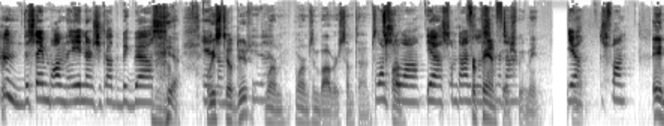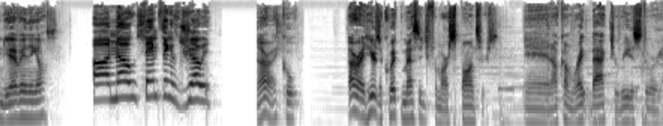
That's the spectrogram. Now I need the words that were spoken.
the same pond that Aiden actually caught the big bass. Yeah. And, we um, still do do worm, worms and bobbers sometimes. Once in a while, yeah. Sometimes For panfish, we mean. Yeah, it's fun. Aiden, do you have anything else? Uh, no, same thing as Joey. All right, cool. All right, here's a quick message from our sponsors, and I'll come right back to read a story.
